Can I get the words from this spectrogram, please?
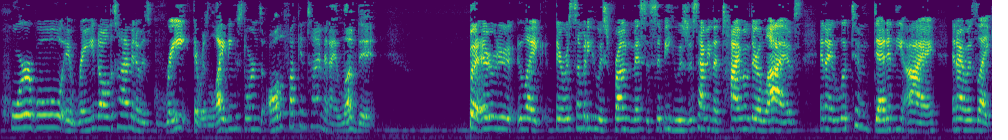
horrible. It rained all the time and it was great. There was lightning storms all the fucking time and I loved it. But everybody, like, there was somebody who was from Mississippi who was just having the time of their lives, and I looked him dead in the eye, and I was like,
